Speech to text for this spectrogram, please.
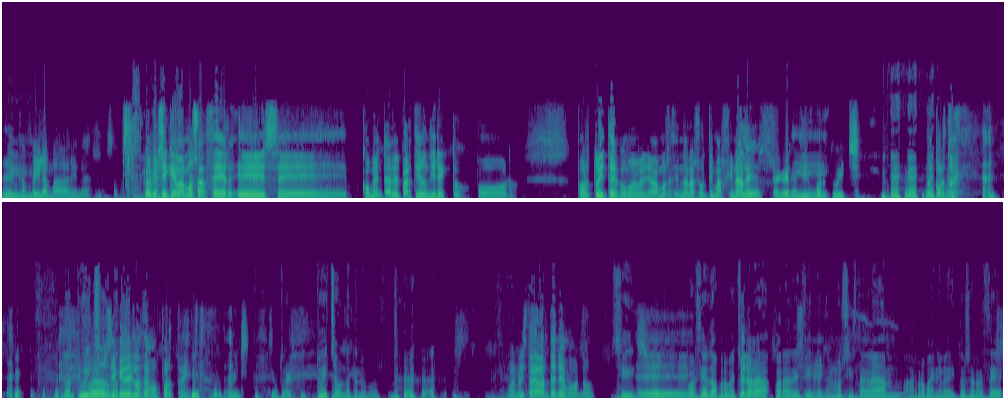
Eh, Café y las magdalenas. exacto. Lo que sí que vamos a hacer es eh, comentar el partido en directo por, por Twitter, como llevamos haciendo en las últimas finales. Ya quieres decir y- por Twitch. No, por No, Twitch, bueno, si no queréis tenemos. lo hacemos por Twitch. por Twitch. Twitch aún no tenemos. Bueno, Instagram tenemos, ¿no? Sí. Eh, Por cierto, aprovecho pero- para, para decir sí. que tenemos Instagram, arroba NBAdictosRC,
